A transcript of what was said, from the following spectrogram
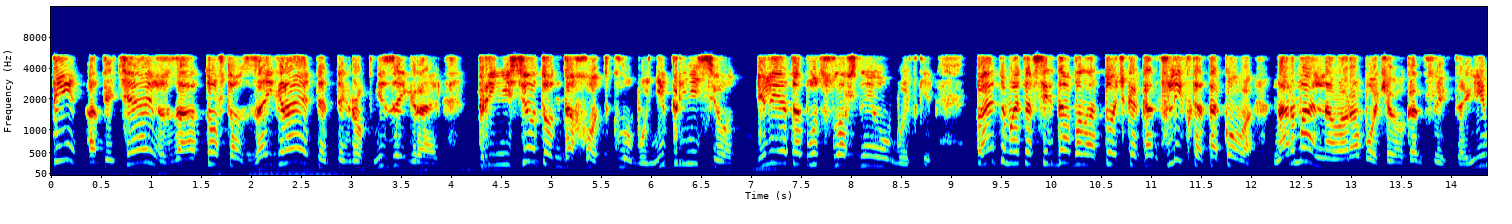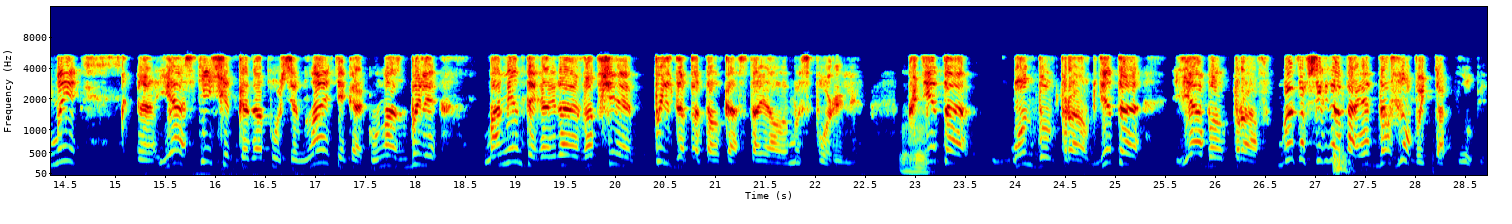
ты отвечаешь за то, что заиграет этот игрок, не заиграет. Принесет он доход клубу, не принесет. Или это будут сплошные убытки. Поэтому это всегда была точка конфликта такого нормального рабочего конфликта. И мы, э, я с Тищенко, допустим, знаете как, у нас были моменты, когда вообще пыль до потолка стояла, мы спорили. Угу. Где-то он был прав, где-то я был прав. Ну, это всегда так, это должно быть так в клубе.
